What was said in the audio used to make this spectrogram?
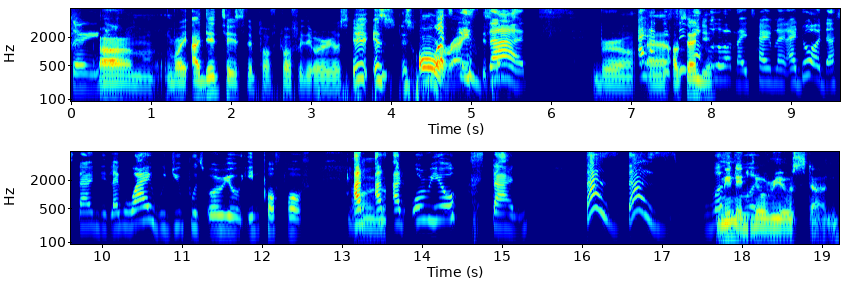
Sorry. Um, but I did taste the puff puff with the Oreos. It, it's it's all What right. is It's that? bro? I have uh, been I'll send that you. all over my timeline. I don't understand it. Like, why would you put Oreo in puff puff? And Um, an Oreo stan, that's that's what's mean the a no real stand.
